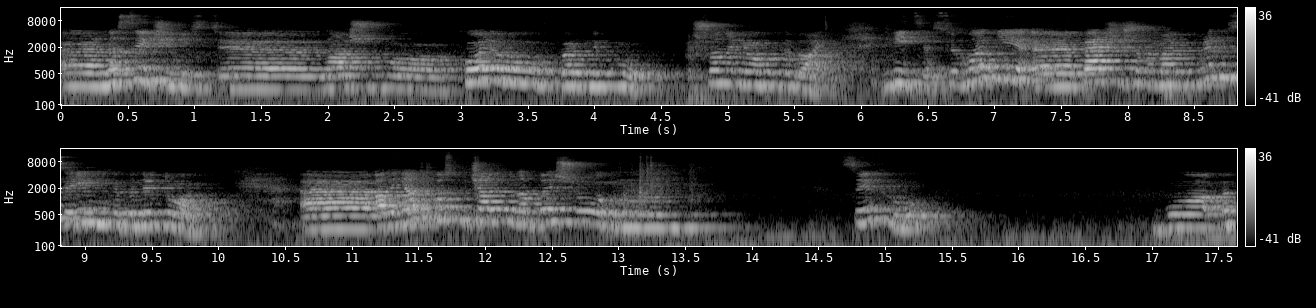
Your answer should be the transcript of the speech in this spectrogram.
е, насиченість е, нашого кольору в барвнику, що на нього впливає. Дивіться, сьогодні перше, що ми маємо говорити, це рівень глибини тону. Але я також спочатку напишу м, цифру, бо ми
